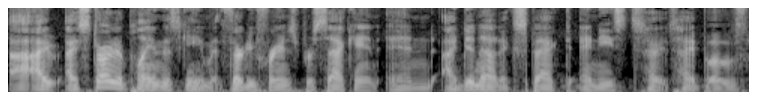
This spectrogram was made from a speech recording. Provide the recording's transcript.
I, I started playing this game at 30 frames per second, and I did not expect any ty- type of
